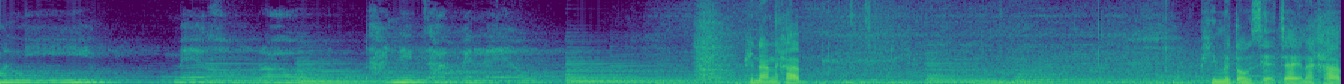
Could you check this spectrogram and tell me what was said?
อนนี้แม่ของเราท่านได้จากไปแล้ว พี่นันครับ พี่ไม่ต้องเสียใจนะครับ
